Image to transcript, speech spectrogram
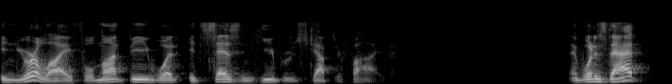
in your life will not be what it says in Hebrews chapter 5. And what is that?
